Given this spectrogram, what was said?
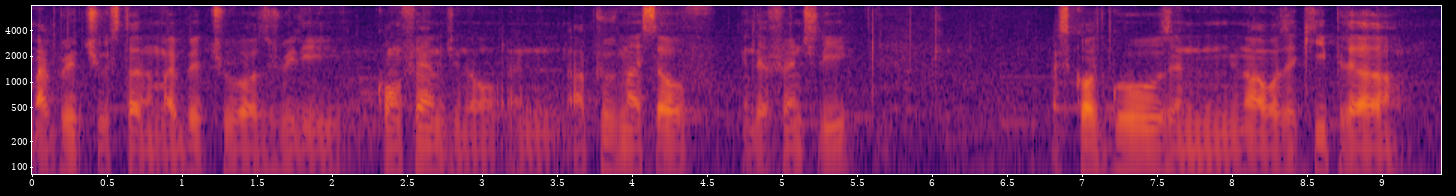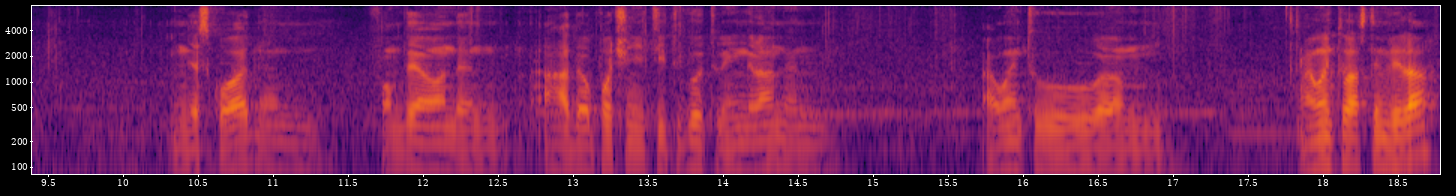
my breakthrough started. My breakthrough was really confirmed, you know, and I proved myself in the French league. I scored goals, and you know I was a key player in the squad, and from there on, then I had the opportunity to go to England, and I went to um, I went to Aston Villa.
